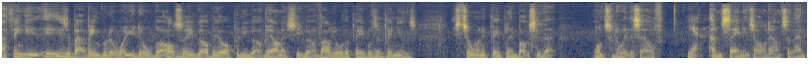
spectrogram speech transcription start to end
I think it is about being good at what you do, but also mm-hmm. you've got to be open, you've got to be honest, you've got to value other people's mm-hmm. opinions. There's too many people in boxing that want to do it themselves. Yeah. And saying it's all down to them.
